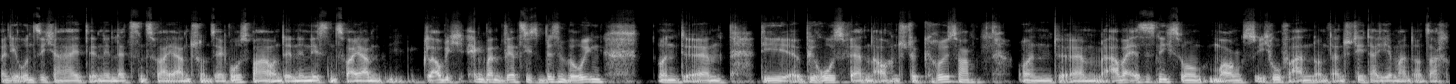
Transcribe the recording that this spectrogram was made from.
weil die Unsicherheit in den letzten zwei Jahren schon sehr groß war und in den nächsten zwei Jahren, glaube ich, irgendwann wird sich ein bisschen beruhigen. Und ähm, die Büros werden auch ein Stück größer. Und ähm, aber es ist nicht so, morgens ich rufe an und dann steht da jemand und sagt,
